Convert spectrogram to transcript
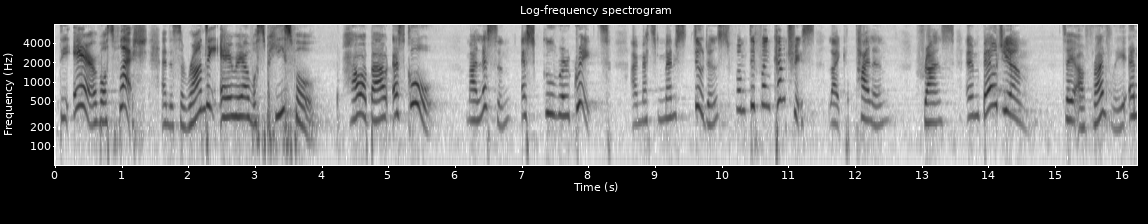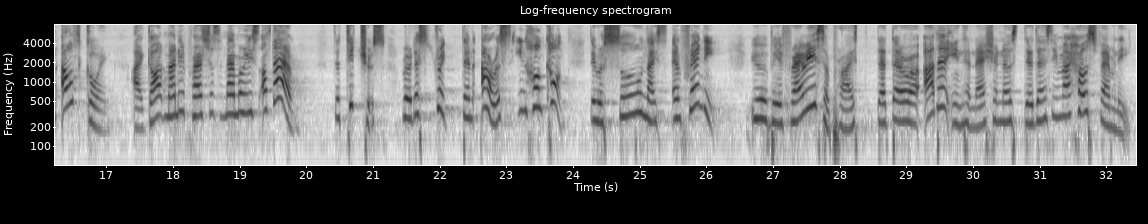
The air was fresh and the surrounding area was peaceful. How about at school? My lesson at school were great. I met many students from different countries like Thailand, France, and Belgium. They are friendly and outgoing. I got many precious memories of them. The teachers were less strict than ours in Hong Kong. They were so nice and friendly. You'll be very surprised that there were other international students in my host family.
